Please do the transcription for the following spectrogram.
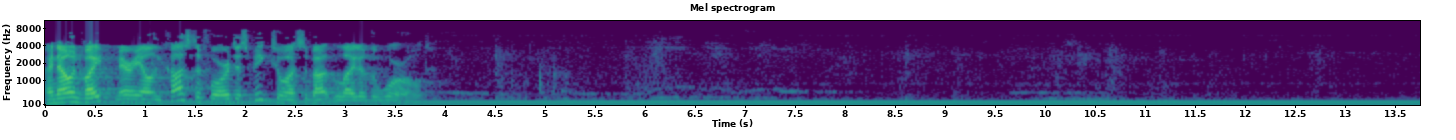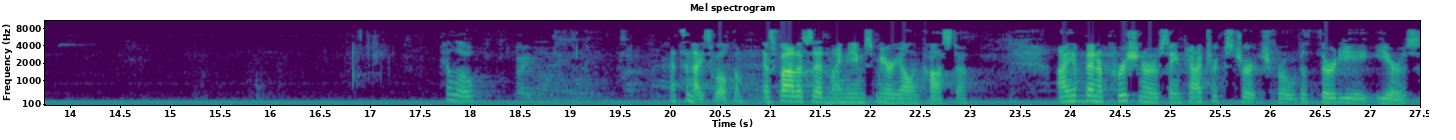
I now invite Mary Ellen Costa forward to speak to us about Light of the World. Hello. Hi. That's a nice welcome. As Father said, my name's Mary Ellen Costa. I have been a parishioner of St. Patrick's Church for over 38 years,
